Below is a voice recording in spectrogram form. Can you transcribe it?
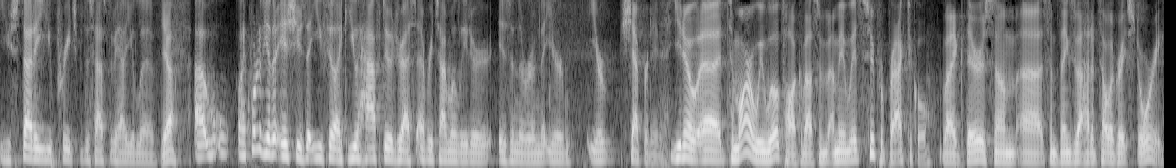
you study, you preach, but this has to be how you live. Yeah. Uh, w- like, what are the other issues that you feel like you have to address every time a leader is in the room that you're you're shepherding? You know, uh, tomorrow we will talk about some. I mean, it's super practical. Like there are some uh, some things about how to tell a great story.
